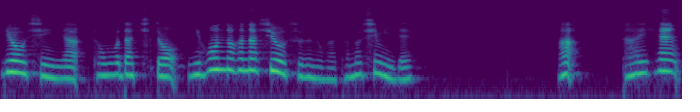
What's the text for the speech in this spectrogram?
両親や友達と日本の話をするのが楽しみです。あ、大変。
